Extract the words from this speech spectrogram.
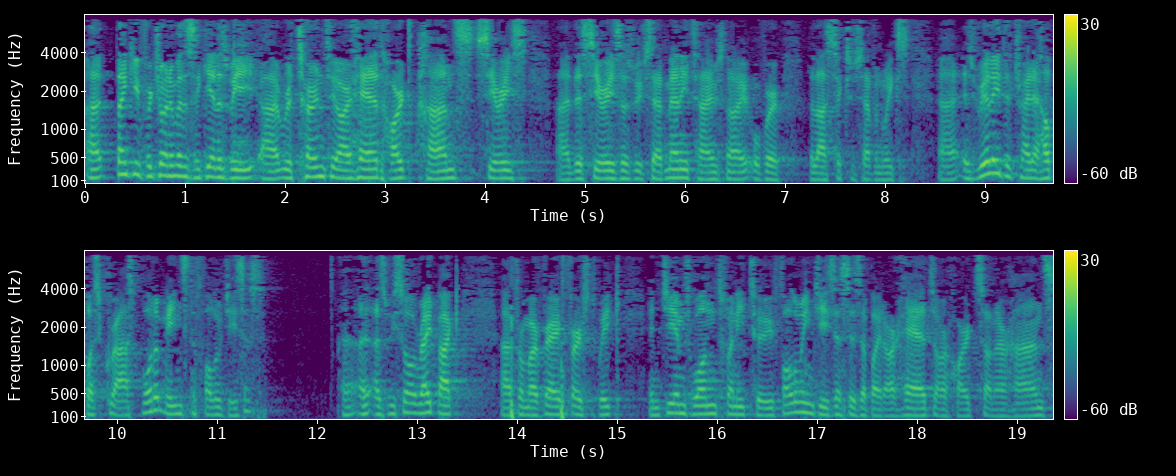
Uh, thank you for joining with us again as we uh, return to our Head, Heart, Hands series. Uh, this series, as we've said many times now over the last six or seven weeks, uh, is really to try to help us grasp what it means to follow Jesus. Uh, as we saw right back from our very first week in James 1:22, following Jesus is about our heads, our hearts, and our hands.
